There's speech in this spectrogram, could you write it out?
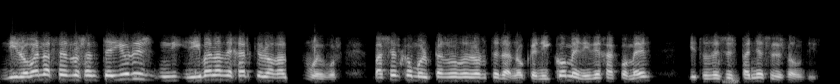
ni lo van a hacer los anteriores, ni, ni, van a dejar que lo hagan los nuevos. Va a ser como el perro del hortelano, que ni come ni deja comer, y entonces España se les va a hundir.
